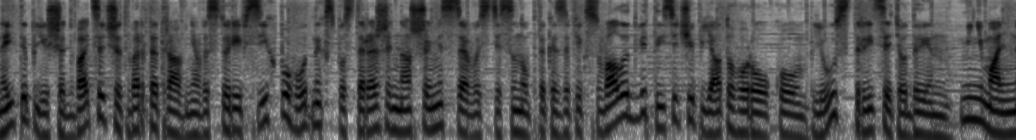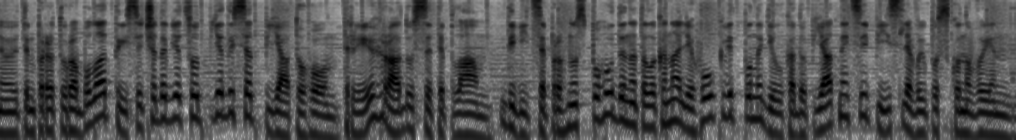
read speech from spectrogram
Найтепліше 24 травня в історії всіх погодних спостережень нашої місцевості синоптики зафіксували 2005 року, плюс 31. Мінімальною температура була 1955-го, 3 градуси тепла. Дивіться прогноз погоди на телеканалі ГОК від понеділка до п'ятниці після випуску новин.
